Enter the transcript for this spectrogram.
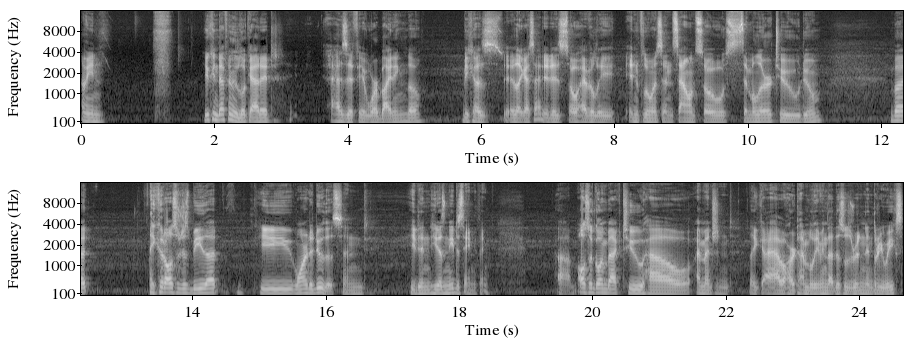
I mean, you can definitely look at it as if it were biting, though, because, like I said, it is so heavily influenced and sounds so similar to Doom. But it could also just be that he wanted to do this and he didn't. He doesn't need to say anything. Um, also, going back to how I mentioned, like I have a hard time believing that this was written in three weeks.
